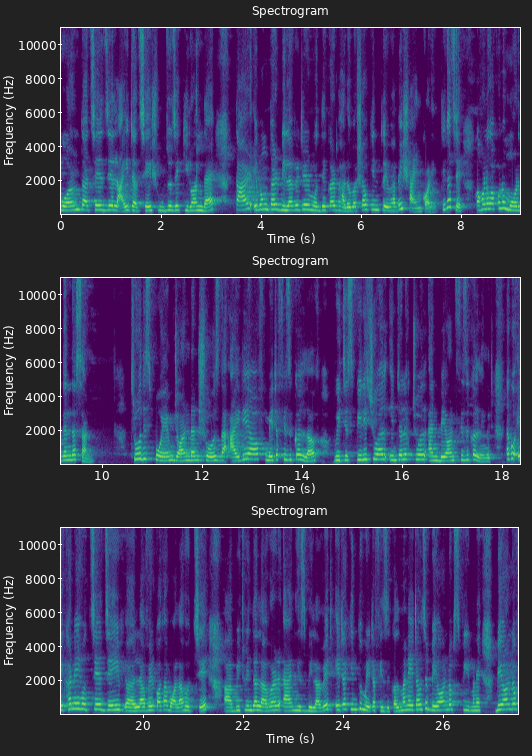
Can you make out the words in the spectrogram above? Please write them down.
ওয়ার্মথ আছে, যে লাইট আছে, সূর্য যে কিরণ দেয়, তার এবং তার বিলাভেটের মধ্যেকার ভালোবাসাও কিন্তু এভাবেই শাইন করে। ঠিক আছে? কখনো কখনো more than the sun Through this poem, John Donne shows the idea of metaphysical love, which is spiritual, intellectual, and beyond physical limit. দেখো এখানে হচ্ছে যেই লাভের কথা বলা হচ্ছে between the lover and his beloved এটা কিন্তু মেটাফিজিক্যাল মানে এটা হচ্ছে বিয়ন্ড অফ স্পি মানে বিয়ন্ড অফ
